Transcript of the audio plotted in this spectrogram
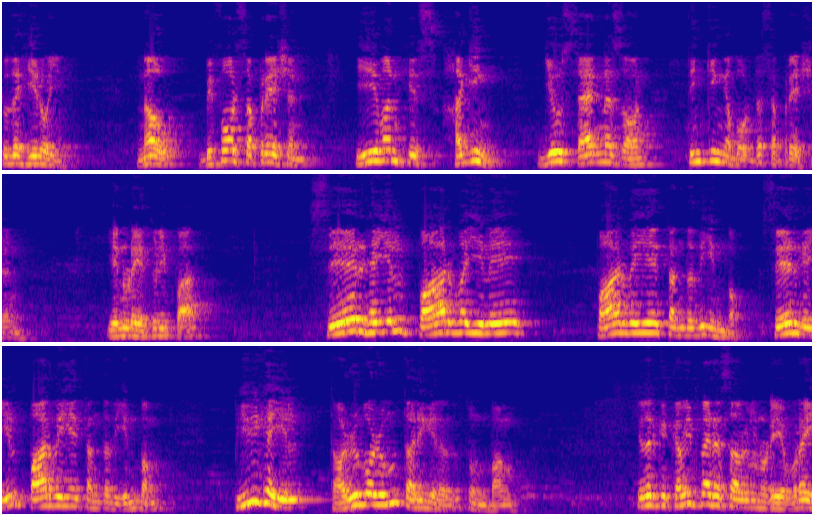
to the heroine now before separation even his hugging give sadness on thinking about the separation என்னுடைய துடிப்பா சேர்கையில் பார்வையிலே பார்வையே தந்தது இன்பம். சேர்கையில் பார்வையே தந்தது இன்பம். பிரிகையில் தழுவழும் தருகிறது துன்பம். இதற்கு கவிப்பேரஸ் அவர்களுடைய உரை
